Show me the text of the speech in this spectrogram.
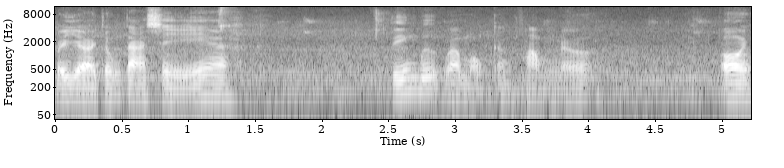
Bây giờ chúng ta sẽ tiến bước qua một căn phòng nữa. Ôi,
